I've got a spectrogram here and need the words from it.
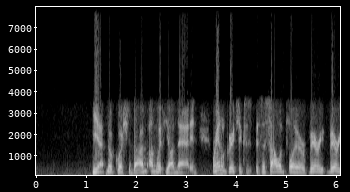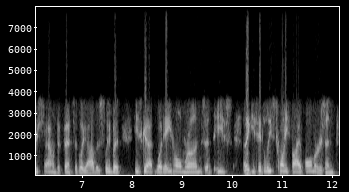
Yeah, no question about. It. I'm, I'm with you on that. And Randal Grichuk is, is a solid player, very very sound defensively, obviously. But he's got what eight home runs, and he's I think he's hit at least 25 homers in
